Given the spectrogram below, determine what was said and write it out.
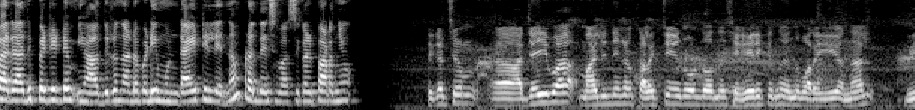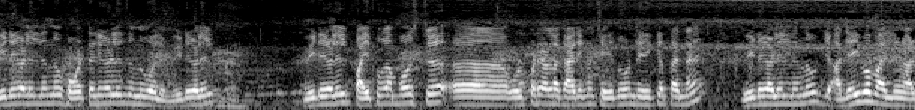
പരാതിപ്പെട്ടിട്ടും യാതൊരു നടപടിയും ഉണ്ടായിട്ടില്ലെന്നും പ്രദേശവാസികൾ പറഞ്ഞു. തികച്ചും അജൈവ മാലിന്യങ്ങൾ കളക്ട് ചെയ്തുകൊണ്ട് വന്ന് ശേഖരിക്കുന്നു എന്ന് പറയുകയും എന്നാൽ വീടുകളിൽ നിന്നും ഹോട്ടലുകളിൽ നിന്ന് പോലും വീടുകളിൽ വീടുകളിൽ പൈപ്പ് കമ്പോസ്റ്റ് ഉൾപ്പെടെയുള്ള കാര്യങ്ങൾ ചെയ്തുകൊണ്ടിരിക്കെ തന്നെ വീടുകളിൽ നിന്നും അജൈവ മാലിന്യങ്ങൾ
